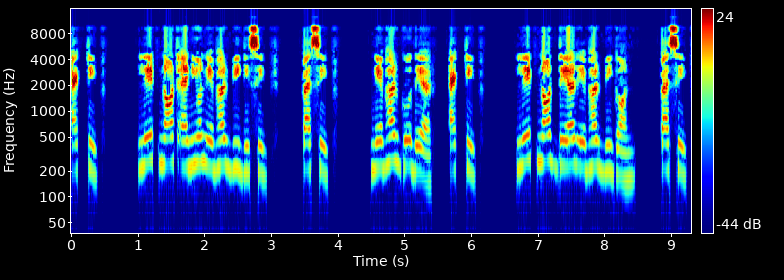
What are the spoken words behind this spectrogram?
active let not anyone ever be deceived passive Never go there. Active. Let not there ever be gone. Passive.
